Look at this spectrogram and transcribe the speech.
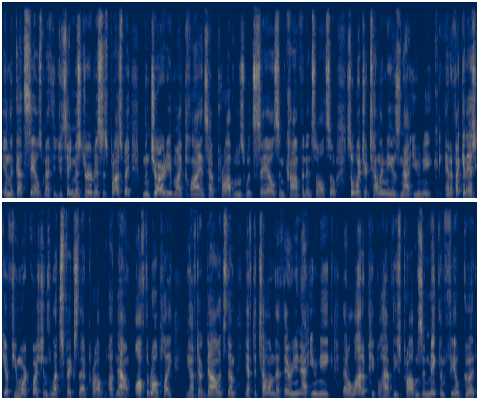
in the gut sales method, you'd say, Mr. or Mrs. Prospect, majority of my clients have problems with sales and confidence also. So what you're telling me is not unique. And if I can ask you a few more questions, let's fix that problem. Uh, now, off the role play, you have to acknowledge them. You have to tell them that they're not unique, that a lot of people have these problems and make them feel good.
